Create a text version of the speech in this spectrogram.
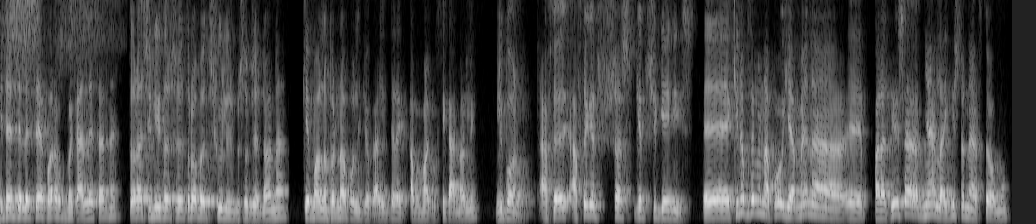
ήταν η τελευταία φορά που με καλέσανε. Τώρα συνήθως τρώω με τους φίλους μου στον ξενώνα και μάλλον περνάω πολύ πιο καλύτερα. Απομακρυνθήκαν όλοι. Λοιπόν, αυτό, αυτό για τους, για τους συγγενείς. Ε, εκείνο που θέλω να πω για μένα, ε, παρατήρησα μια αλλαγή στον εαυτό μου.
